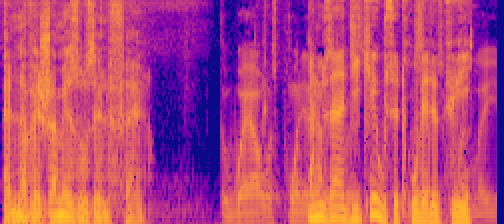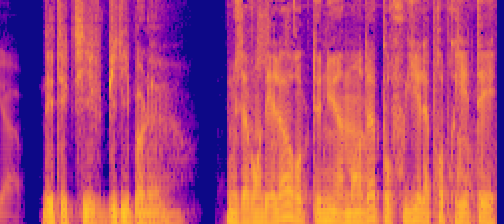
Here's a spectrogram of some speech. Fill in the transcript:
Elle n'avait jamais osé le faire. On nous a indiqué où se trouvait le puits détective Billy Boller. Nous avons dès lors obtenu un mandat pour fouiller la propriété.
